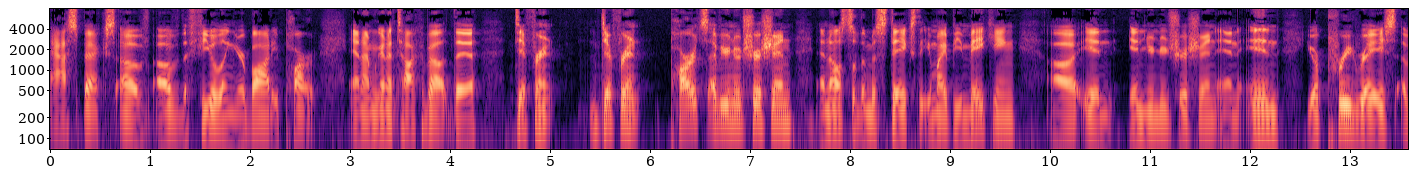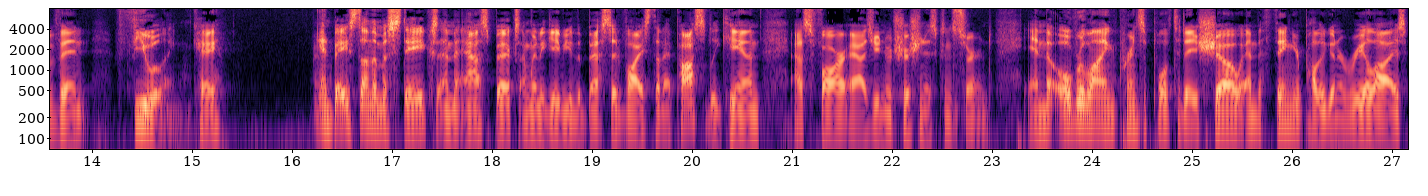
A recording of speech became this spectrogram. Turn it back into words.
aspects of, of the fueling your body part. And I'm going to talk about the different different parts of your nutrition and also the mistakes that you might be making uh, in in your nutrition and in your pre-race event fueling. Okay. And based on the mistakes and the aspects, I'm going to give you the best advice that I possibly can as far as your nutrition is concerned. And the overlying principle of today's show, and the thing you're probably going to realize,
